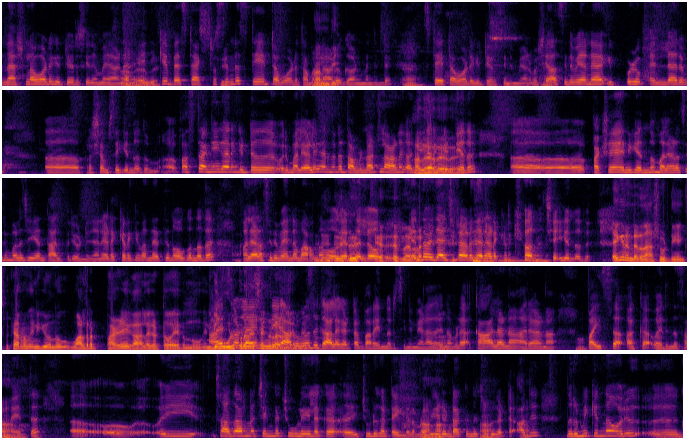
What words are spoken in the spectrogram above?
നാഷണൽ അവാർഡ് കിട്ടിയ ഒരു സിനിമയാണ്. എനിക്ക് ബെസ്റ്റ് ആക്ട്രസിന്റെ സ്റ്റേറ്റ് അവാർഡ് തമിഴ്നാട് ഗവൺമെന്റിന്റെ സ്റ്റേറ്റ് അവാർഡ് കിട്ടിയ ഒരു സിനിമയാണ്. പക്ഷെ ആ സിനിമ തന്നെ ഇപ്പോഴും എല്ലാവരും പ്രശംസിക്കുന്നതും ഫസ്റ്റ് അംഗീകാരം കിട്ടിയത് ഒരു മലയാളി ആയിരുന്നിട്ട് തമിഴ്നാട്ടിലാണ് അംഗീകാരം കിട്ടിയത്. പക്ഷേ എനിക്ക് എന്നും മലയാള സിനിമകൾ ചെയ്യാൻ താല്പര്യമുണ്ട്. ഞാൻ ഇടയ്ക്കിടയ്ക്ക് വന്ന് എത്തി നോക്കുന്നത് മലയാള സിനിമ എന്നെ മറന്നു പോകരുതല്ലോ എന്ന് വിചാരിച്ചിട്ടാണ് ഞാൻ ഇടയ്ക്കിടയ്ക്ക് വന്ന് ചെയ്യുന്നത്. എങ്ങനെയുണ്ടായിരുന്നു ആ ഷൂട്ടിംഗ് കാരണം എനിക്ക് തോന്നുന്നു വളരെ പഴയ കാലഘട്ടമായിരുന്നു. എനിക്ക് അറുപത് കാലഘട്ടം പറയുന്ന ഒരു സിനിമയാണ്. അതായത് നമ്മുടെ കാലണ അരാണ പൈസ ഒക്കെ വരുന്ന സമയത്ത് ഈ സാധാരണ ചെങ്കച്ചൂളയിലൊക്കെ ചുടുകട്ടയില്ല? നമ്മുടെ വീടുണ്ടാക്കുന്ന ചുടുകട്ട. അത് നിർമ്മിക്കുന്ന ഒരു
